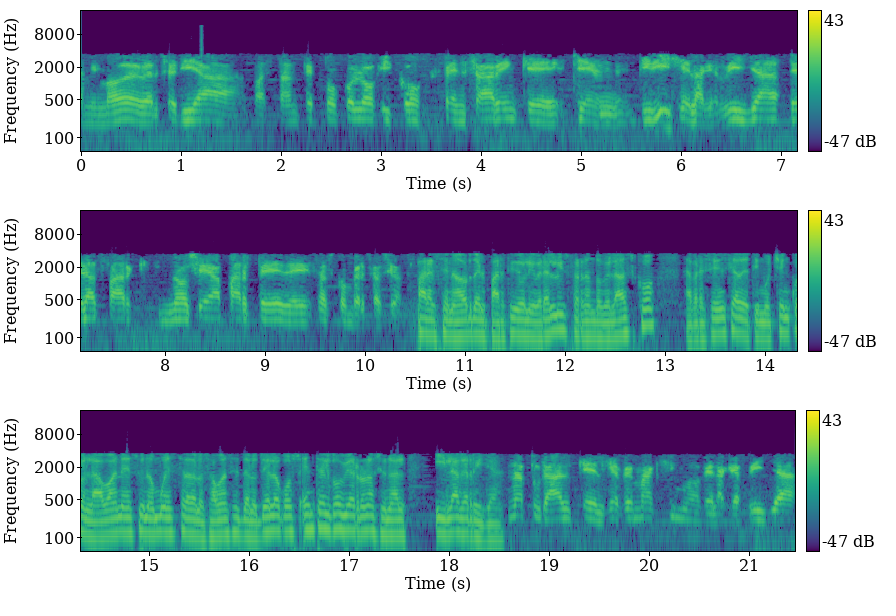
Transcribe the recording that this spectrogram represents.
A mi modo de ver, sería bastante poco lógico pensar en que quien dirige la guerrilla de las FARC no sea parte de esas conversaciones. Para el senador del Partido Liberal, Luis Fernando Velasco, la presencia de Timochenko en La Habana es una muestra de los avances de los diálogos entre el gobierno nacional y la guerrilla. Natural que el jefe máximo de la guerrilla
